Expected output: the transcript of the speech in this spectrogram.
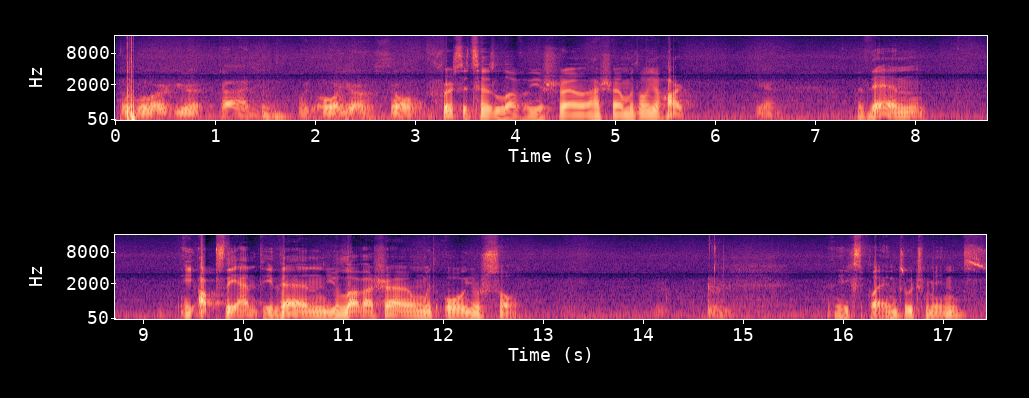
the Lord your God with all your soul. First it says love Hashem with all your heart. Yeah. But then he ups the ante. Then you love Hashem with all your soul. He explains, which means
